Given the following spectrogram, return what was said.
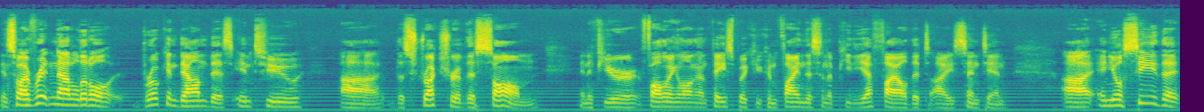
And so I've written out a little, broken down this into uh, the structure of this psalm. And if you're following along on Facebook, you can find this in a PDF file that I sent in. Uh, and you'll see that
